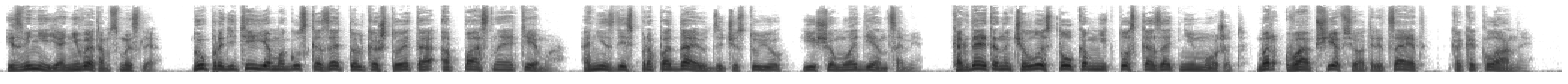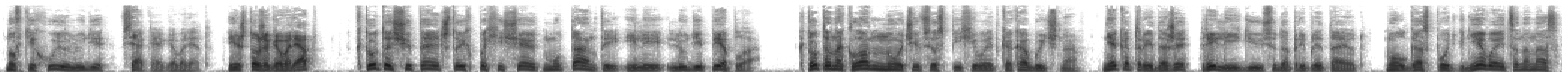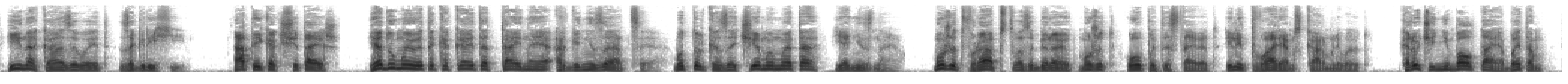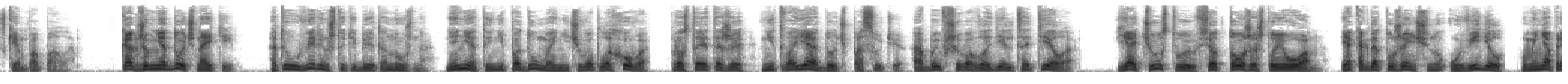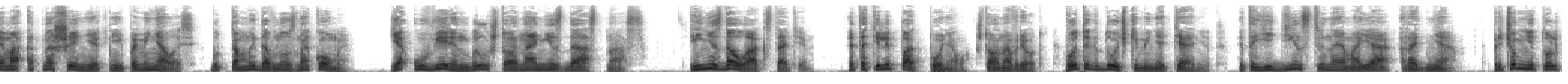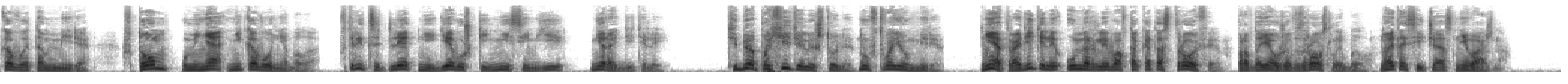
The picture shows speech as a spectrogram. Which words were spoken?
«Извини, я не в этом смысле. Ну, про детей я могу сказать только, что это опасная тема. Они здесь пропадают зачастую еще младенцами. Когда это началось, толком никто сказать не может. Мэр вообще все отрицает, как и кланы. Но втихую люди всякое говорят. И что же говорят? Кто-то считает, что их похищают мутанты или люди пепла. Кто-то на клан ночи все спихивает, как обычно. Некоторые даже религию сюда приплетают. Мол, Господь гневается на нас и наказывает за грехи. А ты как считаешь? Я думаю, это какая-то тайная организация. Вот только зачем им это, я не знаю. Может, в рабство забирают, может, опыты ставят или тварям скармливают. Короче, не болтай об этом, с кем попало. Как же мне дочь найти? А ты уверен, что тебе это нужно? Не-не, ты не подумай ничего плохого. Просто это же не твоя дочь, по сути, а бывшего владельца тела. Я чувствую все то же, что и он. Я когда ту женщину увидел, у меня прямо отношение к ней поменялось, будто мы давно знакомы. Я уверен был, что она не сдаст нас. И не сдала, кстати. Это телепат понял, что она врет. Вот и к дочке меня тянет. Это единственная моя родня. Причем не только в этом мире. В том у меня никого не было. В 30 лет ни девушки, ни семьи, ни родителей. Тебя похитили, что ли? Ну, в твоем мире. Нет, родители умерли в автокатастрофе. Правда, я уже взрослый был, но это сейчас не важно.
